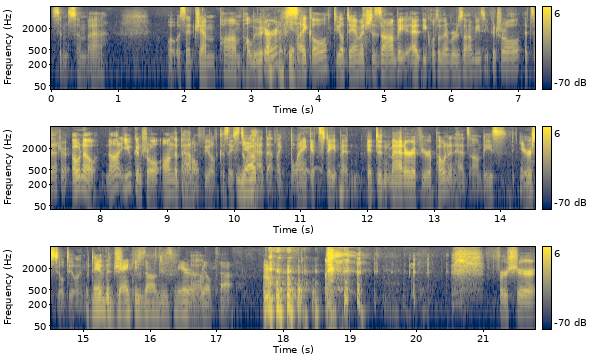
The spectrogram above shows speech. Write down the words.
some some uh, what was it? Gempalm Polluter Oh, yeah. cycle deal damage to zombie uh, equal to the number of zombies you control, etc. Oh no, not you control on the battlefield because they still Yep. had that like blanket statement. It didn't matter if your opponent had zombies; you're still dealing the It made the janky zombies mirror Oh. real tough. for sure.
